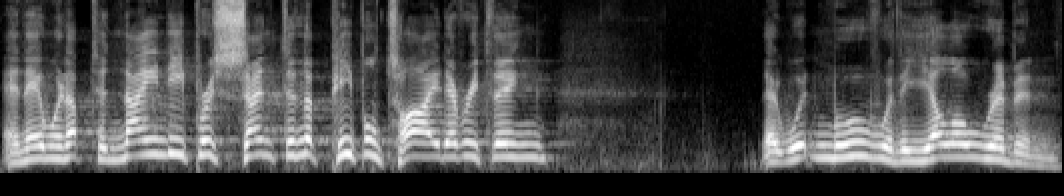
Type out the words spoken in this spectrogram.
and they went up to 90%, and the people tied everything that wouldn't move with a yellow ribbon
